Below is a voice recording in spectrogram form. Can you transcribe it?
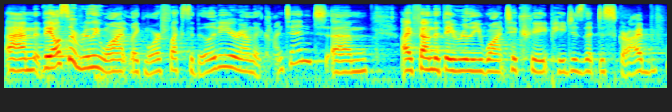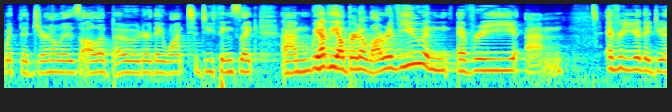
Um, they also really want like more flexibility around the content. Um, I found that they really want to create pages that describe what the journal is all about, or they want to do things like um, we have the Alberta Law Review, and every um, every year they do a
